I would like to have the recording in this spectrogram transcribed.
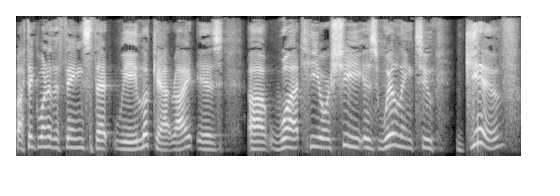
Well, I think one of the things that we look at, right, is uh, what he or she is willing to give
